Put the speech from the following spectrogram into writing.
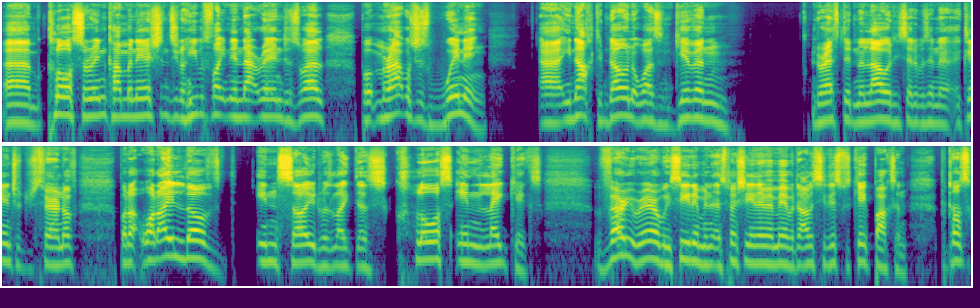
um, closer in combinations. You know, he was fighting in that range as well. But Marat was just winning. Uh, he knocked him down. It wasn't given. The ref didn't allow it. He said it was in a, a clinch, which was fair enough. But uh, what I loved inside was like this close in leg kicks. Very rare we see them, in, especially in MMA. But obviously this was kickboxing. But those,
